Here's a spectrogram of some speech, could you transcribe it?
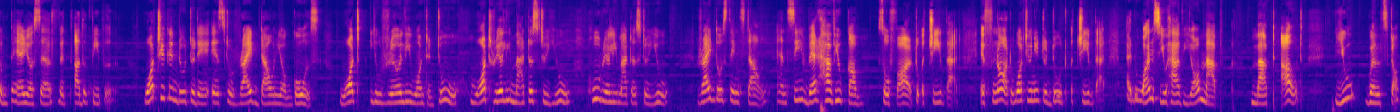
compare yourself with other people. What you can do today is to write down your goals, what you really want to do, what really matters to you, who really matters to you write those things down and see where have you come so far to achieve that. If not what you need to do to achieve that. And once you have your map mapped out you will stop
